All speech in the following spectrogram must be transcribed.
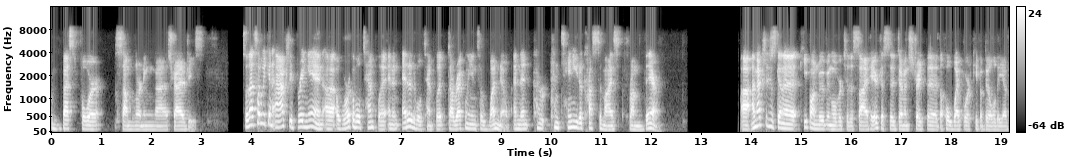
best for some learning uh, strategies. So that's how we can actually bring in a, a, workable template and an editable template directly into OneNote and then co continue to customize from there. Uh, I'm actually just gonna keep on moving over to the side here just to demonstrate the, the whole whiteboard capability of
